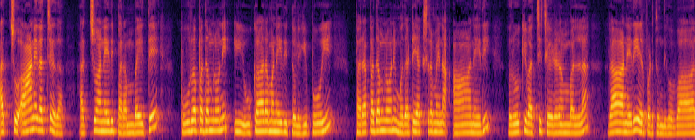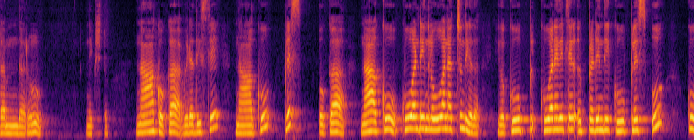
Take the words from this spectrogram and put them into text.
అచ్చు ఆ అనేది అచ్చు కదా. అచ్చు అనేది పరంబైతే పూర్వపదంలోని ఈ ఉకారం అనేది తొలగిపోయి పరపదంలోని మొదటి అక్షరమైన ఆ అనేది రూకి వచ్చి చేరడం వల్ల రా అనేది ఏర్పడుతుంది వారందరూ. నెక్స్ట్ నాకొక విడదీస్తే నాకు ప్లస్ ఒక. నాకు కు అంటే ఇందులో ఊ అని వచ్చింది కదా. ఇక కు కు అనేది ఎట్లా ఏర్పడింది? కు ప్లస్ ఉ కు.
